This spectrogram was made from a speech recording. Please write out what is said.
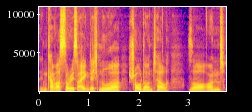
in Cover Stories eigentlich nur Show Don't Tell. So, und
